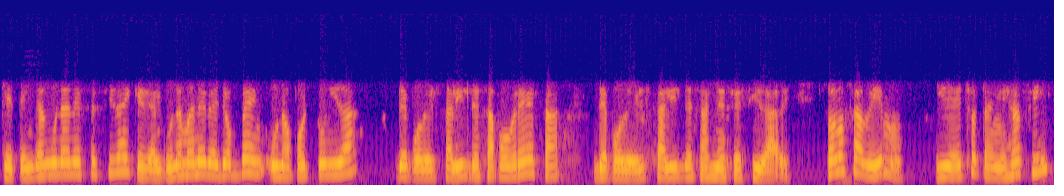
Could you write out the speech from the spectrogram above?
Que tengan una necesidad y que de alguna manera ellos ven una oportunidad de poder salir de esa pobreza, de poder salir de esas necesidades. Solo sabemos, y de hecho tan es así,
